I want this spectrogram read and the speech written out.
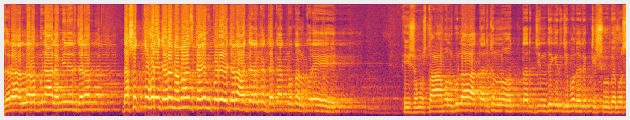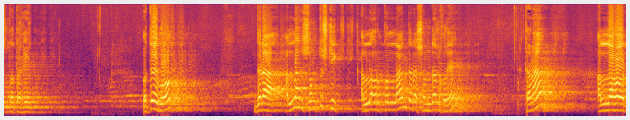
যারা আল্লাহ রব্বুল আলমিনের যারা দাসত্ব করে, যারা নামাজ কায়েম করে, যারা যারা জাকাত প্রদান করে, এই সমস্ত আমলগুলা তার জন্য তার জিন্দগির জীবনের একটি সুব্যবস্থা থাকে। অতএব যারা আল্লাহর সন্তুষ্টি, আল্লাহর কল্যাণ যারা সন্ধান করে, তারা আল্লাহর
